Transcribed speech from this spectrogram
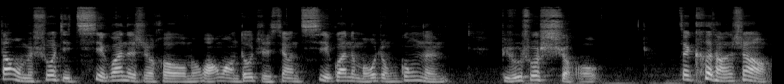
当我们说起器官的时候，我们往往都指向器官的某种功能，比如说手。在课堂上，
